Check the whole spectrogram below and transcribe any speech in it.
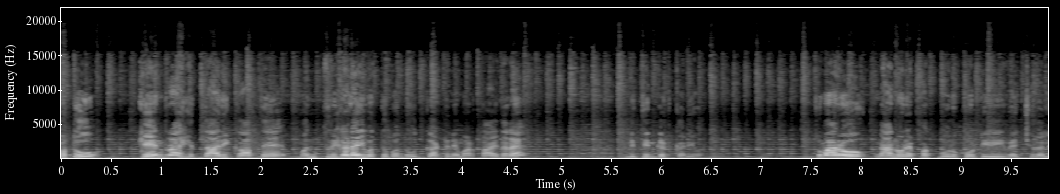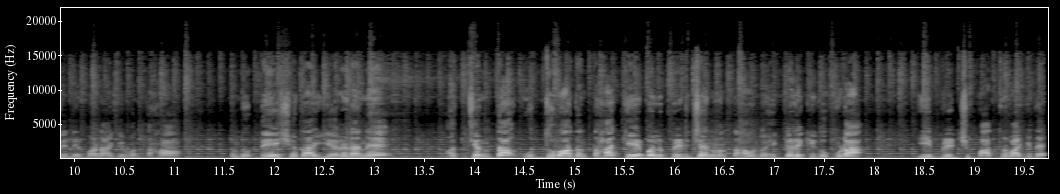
ಇವತ್ತು ಕೇಂದ್ರ ಹೆದ್ದಾರಿ ಖಾತೆ ಮಂತ್ರಿಗಳೇ ಇವತ್ತು ಬಂದು ಉದ್ಘಾಟನೆ ಮಾಡ್ತಾ ಇದ್ದಾರೆ ನಿತಿನ್ ಗಡ್ಕರಿ ಅವರು. ಸುಮಾರು ನಾನ್ನೂರ ಎಪ್ಪತ್ತ್ಮೂರು ಕೋಟಿ ವೆಚ್ಚದಲ್ಲಿ ನಿರ್ಮಾಣ ಆಗಿರುವಂತಹ ಒಂದು ದೇಶದ ಎರಡನೇ ಅತ್ಯಂತ ಉದ್ದವಾದಂತಹ ಕೇಬಲ್ ಬ್ರಿಡ್ಜ್ ಅನ್ನುವಂತಹ ಒಂದು ಹೆಗ್ಗಳಿಕೆಗೂ ಕೂಡ ಈ ಬ್ರಿಡ್ಜ್ ಪಾತ್ರವಾಗಿದೆ.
